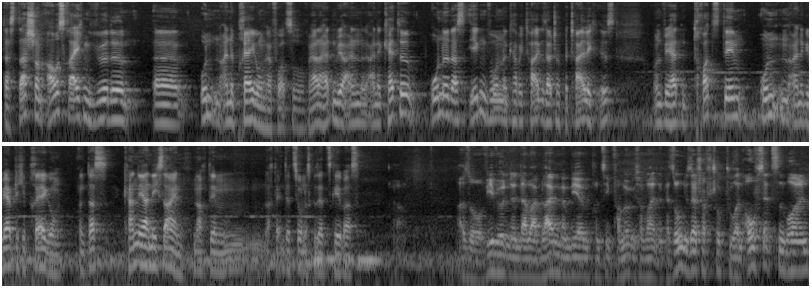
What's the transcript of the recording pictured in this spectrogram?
dass das schon ausreichen würde, äh, unten eine Prägung hervorzurufen. Ja, da hätten wir eine, eine Kette, ohne dass irgendwo eine Kapitalgesellschaft beteiligt ist und wir hätten trotzdem unten eine gewerbliche Prägung. Und das kann ja nicht sein nach, dem, nach der Intention des Gesetzgebers. Also wir würden denn dabei bleiben, wenn wir im Prinzip vermögensverwaltende Personengesellschaftsstrukturen aufsetzen wollen,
